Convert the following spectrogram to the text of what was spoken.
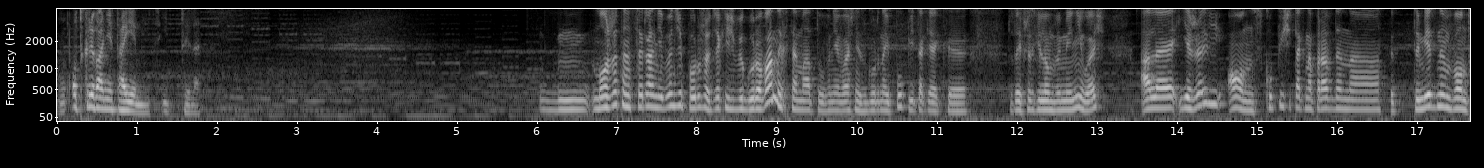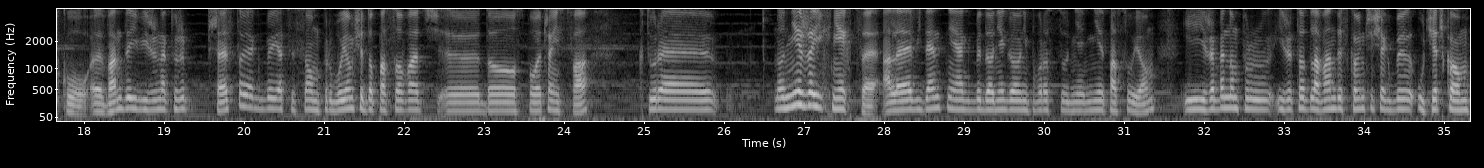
mm, odkrywanie tajemnic i tyle. Może ten serial nie będzie poruszać jakichś wygórowanych tematów, nie właśnie z górnej półki, tak jak e, tutaj przed chwilą wymieniłeś, ale jeżeli on skupi się tak naprawdę na tym jednym wątku e, Wandy i Wirzyna, którzy przez to jakby jacy są, próbują się dopasować e, do społeczeństwa, które no nie, że ich nie chce, ale ewidentnie jakby do niego oni po prostu nie, nie pasują i że będą i że to dla Wandy skończy się jakby ucieczką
